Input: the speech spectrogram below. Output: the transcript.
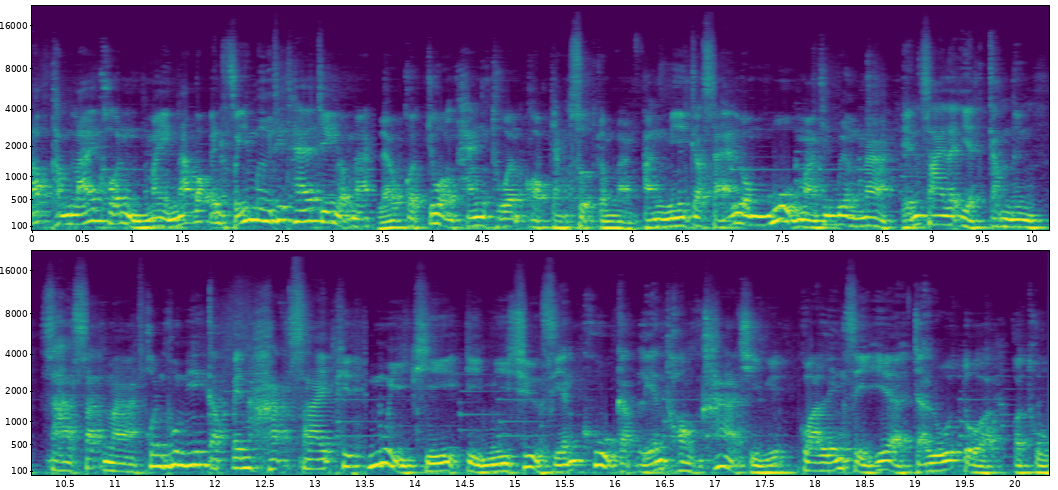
รับทำร้ายคน ไม่นับว่าเป็นฝีมือที่แท้จริงหรอกนะ แล้วก็จ้วงแทงทวนออกอย่างสุดกำลังพันมีกระแสลมวูบมาที่เบื้องหน้า เห็นทรายละเอียดกำหนึ่งสาดซัดมา คนผู้นี้กลับเป็นหัดทรายพิษงุ่ยขีที่มีชื่อเสียงคู่กับเหรียญทองค่าชีวิตกว่าเลงสี่เอี้ยจะรู้ตัวก็ถูก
